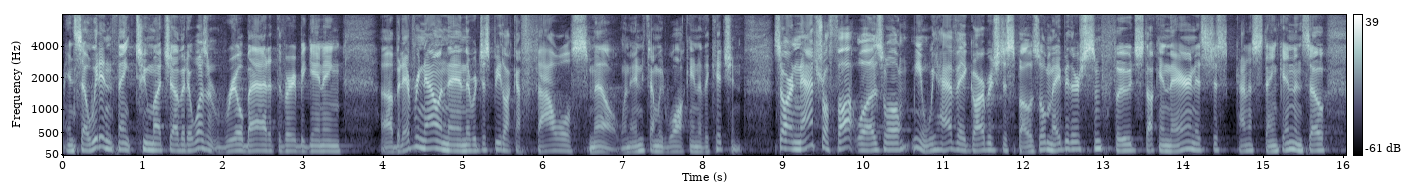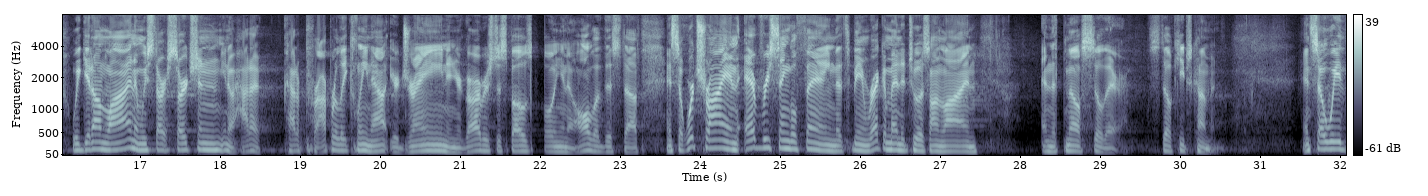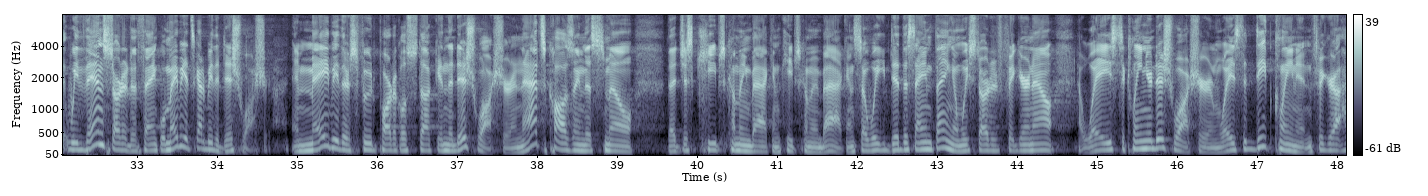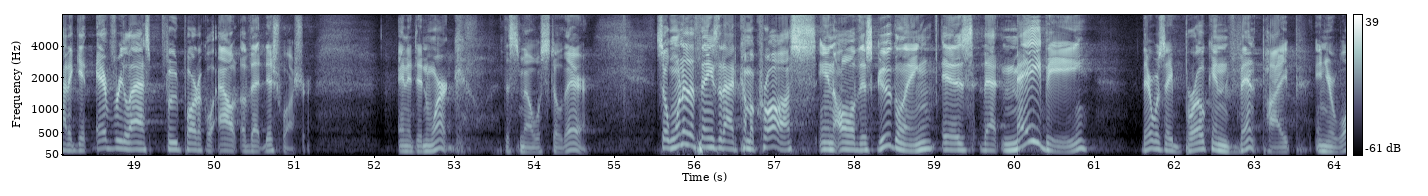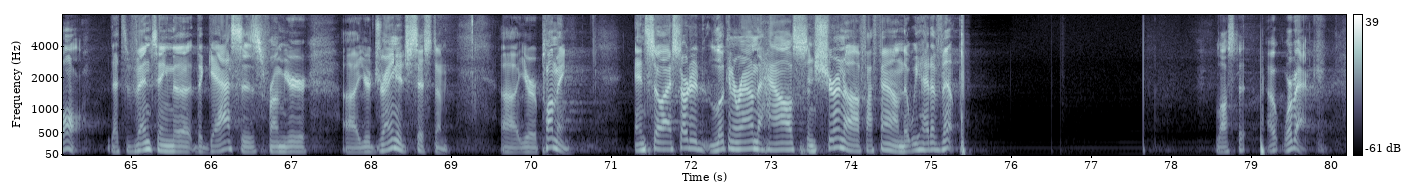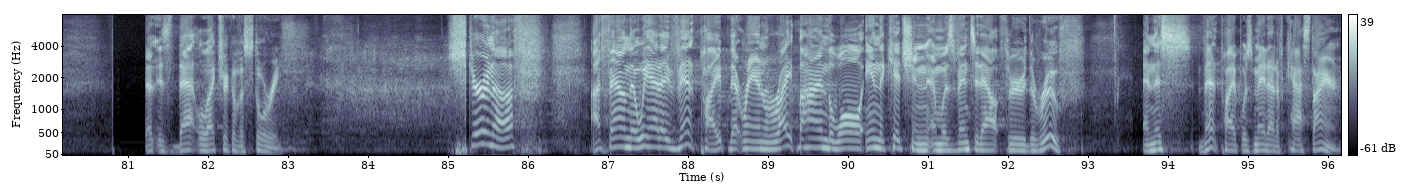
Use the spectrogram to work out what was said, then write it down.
And so we didn't think too much of it. It wasn't real bad at the very beginning. Uh, but every now and then there would just be like a foul smell when anytime we'd walk into the kitchen. So our natural thought was, well, you know, we have a garbage disposal. Maybe there's some food stuck in there and it's just kind of stinking. And so we get online and we start searching, you know, how to how to properly clean out your drain and your garbage disposal, you know, all of this stuff. And so we're trying every single thing that's being recommended to us online, and the smell's still there, still keeps coming. And so we, we then started to think, well, maybe it's got to be the dishwasher. And maybe there's food particles stuck in the dishwasher. And that's causing this smell that just keeps coming back and keeps coming back. And so we did the same thing and we started figuring out ways to clean your dishwasher and ways to deep clean it and figure out how to get every last food particle out of that dishwasher. And it didn't work, the smell was still there. So, one of the things that I'd come across in all of this Googling is that maybe there was a broken vent pipe in your wall that's venting the, the gases from your, uh, your drainage system, uh, your plumbing. And so I started looking around the house, and sure enough, I found that we had a vent. Lost it? Oh, we're back. That is that electric of a story. Sure enough, I found that we had a vent pipe that ran right behind the wall in the kitchen and was vented out through the roof. And this vent pipe was made out of cast iron.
